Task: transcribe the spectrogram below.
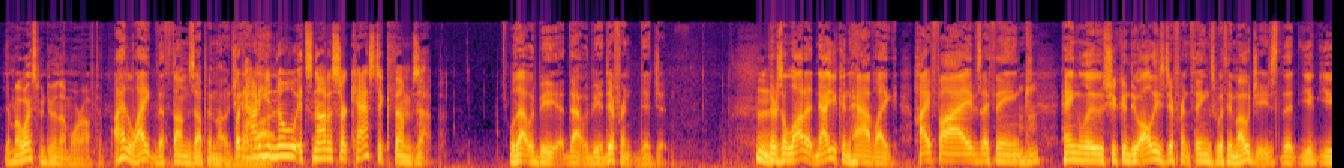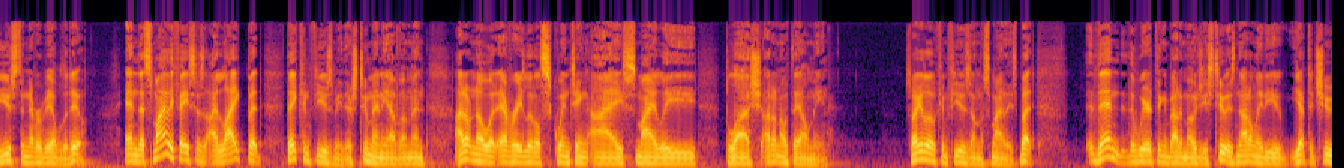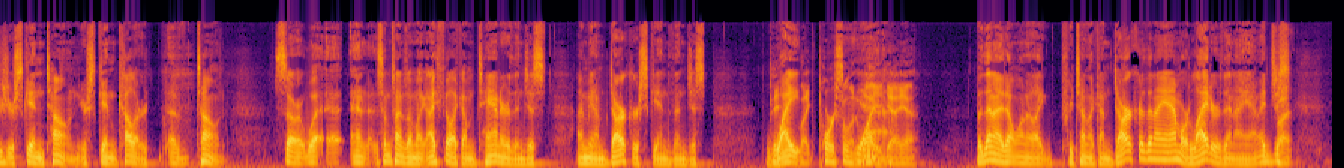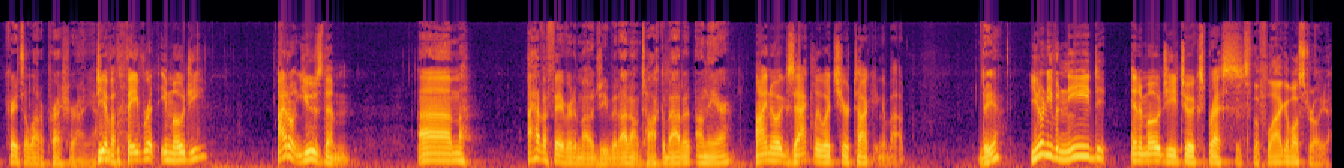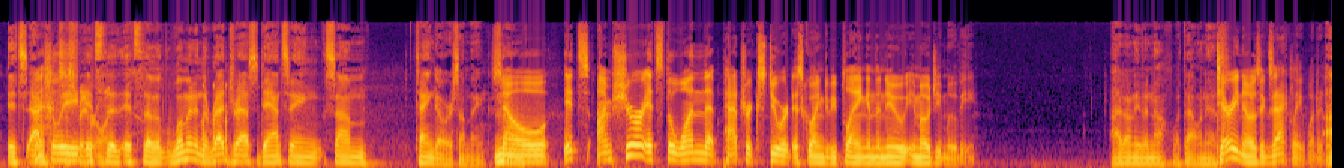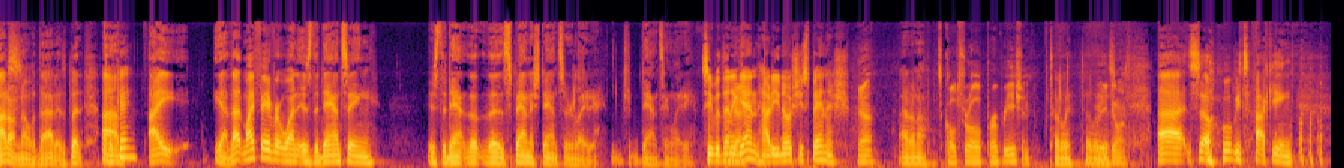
Yeah, my wife's been doing that more often. I like the thumbs up emoji. But a how do you know it's not a sarcastic thumbs up? Well, that would be that would be a different digit. Hmm. There's a lot of now you can have like high fives. I think mm-hmm. hang loose. You can do all these different things with emojis that you you used to never be able to do. And the smiley faces I like, but they confuse me. There's too many of them, and I don't know what every little squinting eye, smiley, blush. I don't know what they all mean. So I get a little confused on the smileys. But then the weird thing about emojis too is not only do you you have to choose your skin tone, your skin color of tone. So what? uh, And sometimes I'm like, I feel like I'm tanner than just. I mean, I'm darker skinned than just white. like porcelain Yeah. white. Yeah, yeah. but then I don't want to like pretend like I'm darker than I am or lighter than I am. It just Right. creates a lot of pressure on you. Do you have a favorite emoji? I don't use them. Um, I have a favorite emoji, but I don't talk about it on the air. I know exactly what you're talking about. Do you? You don't even need an emoji to express. It's the flag of Australia. It's actually favorite it's one. the it's the woman in the red dress dancing some tango or something. Some- no, it's. I'm sure it's the one that Patrick Stewart is going to be playing in the new Emoji movie. I don't even know what that one is. Terry knows exactly what it is. I don't know what that is, but um, Okay. I yeah, that my favorite one is the dancing is the dan- the, the Spanish dancer lady, dancing lady. See, but then Okay. again, how do you know she's Spanish? Yeah, I don't know. it's cultural appropriation. Totally, totally. What are you is. doing? Uh, so we'll be talking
